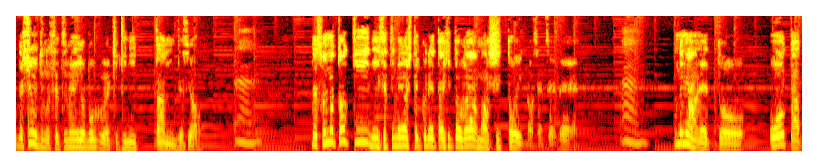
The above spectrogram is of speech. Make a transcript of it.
で、手術の説明を僕が聞きに行ったんですよ。うん。で、その時に説明をしてくれた人が、まあ、執刀医の先生で、うん。で、まあ、えっと、太田っ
